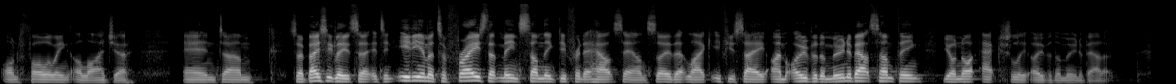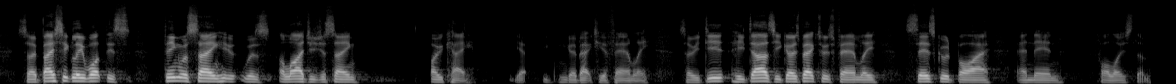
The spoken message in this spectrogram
on following Elijah. And um, so basically, it's, a, it's an idiom, it's a phrase that means something different to how it sounds. So that, like, if you say, I'm over the moon about something, you're not actually over the moon about it. So basically, what this thing was saying was Elijah just saying, okay yep, you can go back to your family. So he, did, he does, he goes back to his family, says goodbye, and then follows them.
